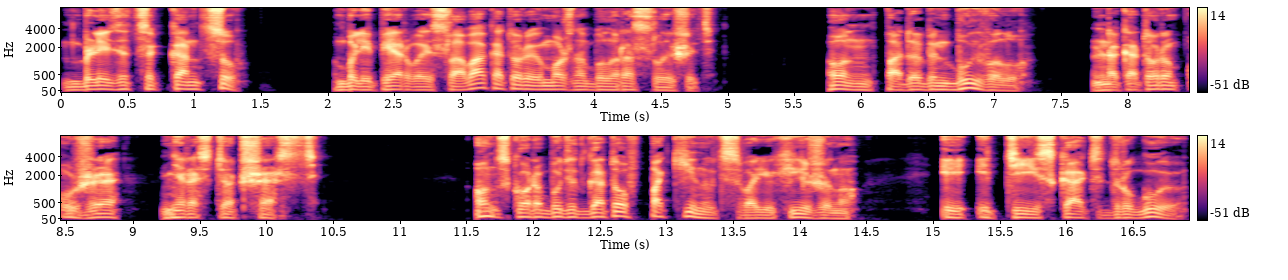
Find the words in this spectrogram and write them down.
близятся к концу», были первые слова, которые можно было расслышать. «Он подобен буйволу, на котором уже не растет шерсть. Он скоро будет готов покинуть свою хижину и идти искать другую,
